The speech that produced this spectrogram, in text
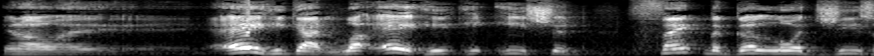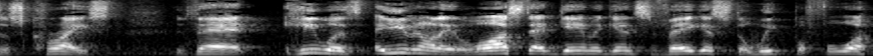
You know, uh, a he got luck. A he, he he should thank the good Lord Jesus Christ that he was even though they lost that game against Vegas the week before.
